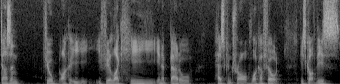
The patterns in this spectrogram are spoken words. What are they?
doesn't feel like you you feel like he in a battle has control. Like I felt he's got this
